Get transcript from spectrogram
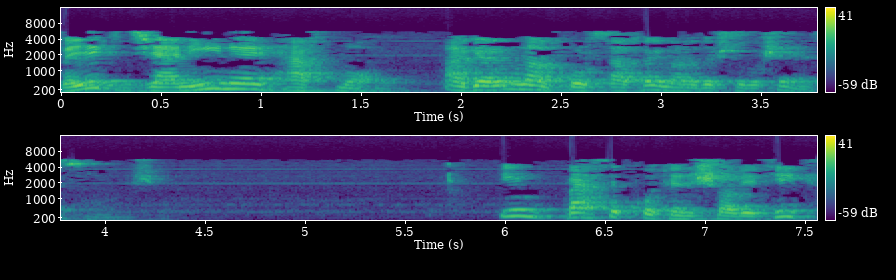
و یک جنین هفت ماه. اگر اونم فرصت های منو داشته باشه انسان میشه. این بحث پتانسیالیتی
